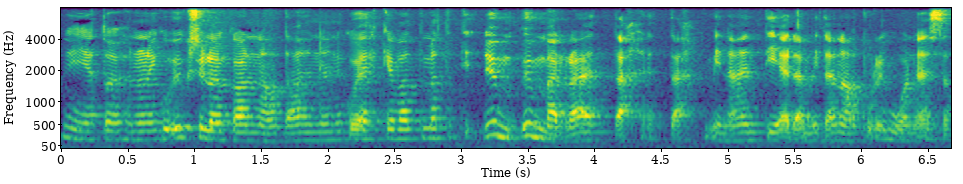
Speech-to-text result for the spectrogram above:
Niin, ja toihan on niin kuin yksilön kannalta, en niin kuin ehkä välttämättä ymmärrä, että, että minä en tiedä, mitä naapurihuoneessa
